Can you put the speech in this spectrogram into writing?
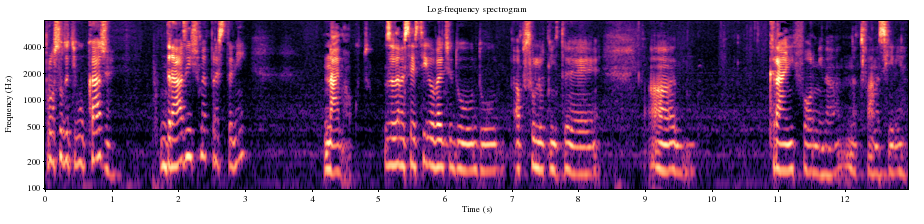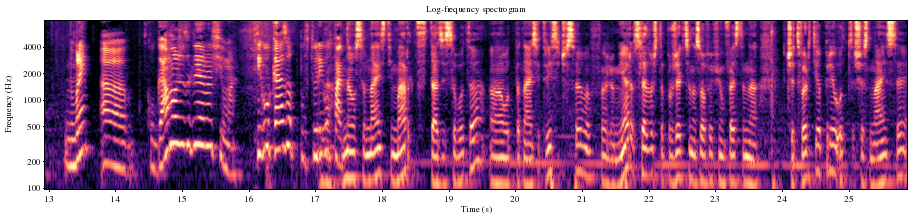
просто да ти го каже. Дразниш ме, престани. Най-малкото. За да не се стига вече до, до абсолютните а, крайни форми на, на това насилие. Добре, а, кога може да гледаме филма? Ти го каза, повтори го пак. На 18 март тази събота а, от 15.30 часа в Люмиер. Следващата прожекция на София Филмфест е на 4 април от 16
